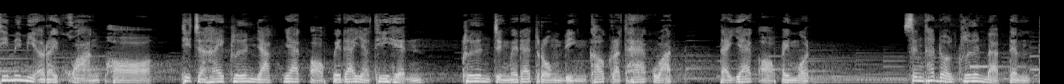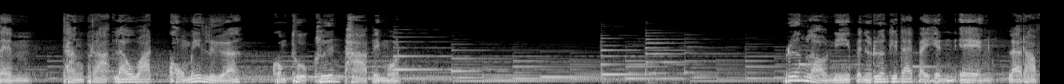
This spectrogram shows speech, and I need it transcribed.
ที่ไม่มีอะไรขวางพอ ที่จะให้คลื่นยักษ์แยกออกไปได้อย่างที่เห็น คลื่นจึงไม่ได้ตรงดิ่งเข้ากระแทกวัด แต่แยกออกไปหมด ซึ่งถ้าโดนคลื่นแบบเต็มๆทั้งพระและวัดคงไม่เหลือ คงถูกคลื่นพาไปหมด เรื่องเหล่านี้เป็นเรื่องที่ได้ไปเห็นเอง และรับ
